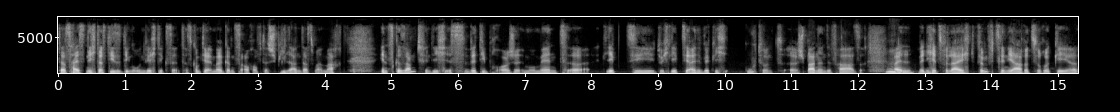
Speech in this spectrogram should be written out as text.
Das heißt nicht, dass diese Dinge unwichtig sind. Das kommt ja immer ganz auch auf das Spiel an, das man macht. Insgesamt finde ich, es wird die Branche im Moment äh, lebt sie, durchlebt sie eine wirklich gute und äh, spannende Phase. Mhm. Weil wenn ich jetzt vielleicht 15 Jahre zurückgehe,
